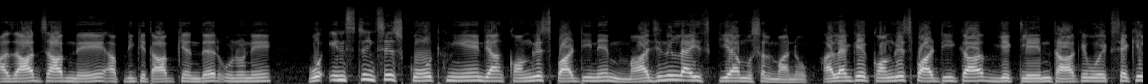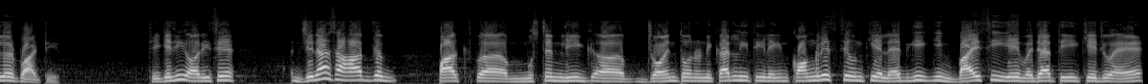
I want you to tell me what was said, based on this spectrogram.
आज़ाद साहब ने अपनी किताब के अंदर उन्होंने वो इंस्टेंसेस कोट किए हैं जहाँ कांग्रेस पार्टी ने मार्जिनलाइज किया मुसलमानों को। हालाँकि कांग्रेस पार्टी का ये क्लेम था कि वो एक सेक्युलर पार्टी ठीक है जी? और इसे जिना साहब जब पाक मुस्लिम लीग ज्वाइन तो उन्होंने कर ली थी, लेकिन कांग्रेस से उनकी अलीहदगी की बायस ही ये वजह थी कि जो है,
